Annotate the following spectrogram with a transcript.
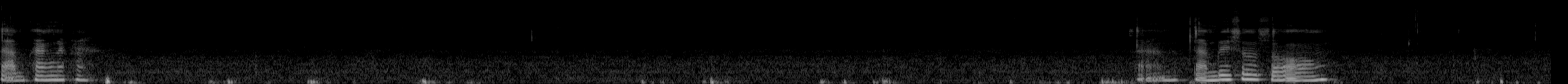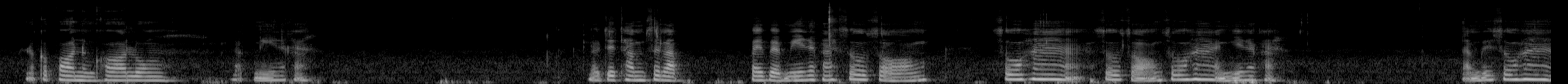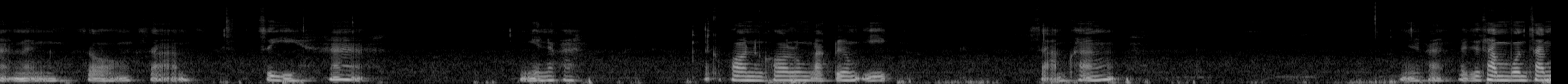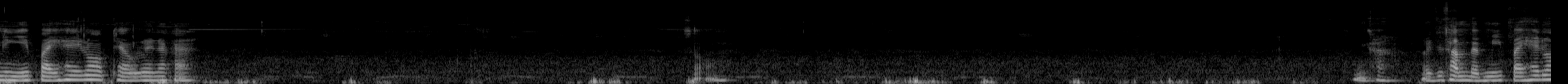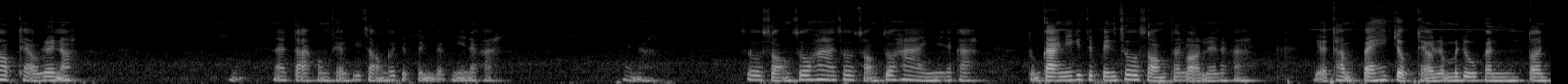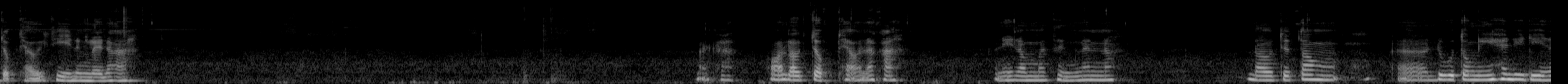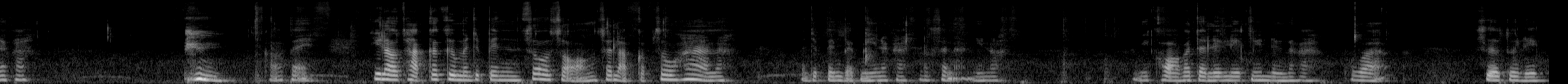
สามครั้งนะคะ สามตามด้วยโซ่สอง แล้วก็พอหนึ่งคอลงหลักนี้นะคะ เราจะทำสลับ ไปแบบนี้นะคะ โซ่สองโซ่ห้าโซ่สองโซ่ห้าอย่างนี้นะคะตามด้วยโซ่ห้าหนึ่งสองสามสี่ห้าอย่างนี้นะคะ แล้วก็พอหนึ่งคอลงหลักเดิมอีกสามครั้งนี่นะคะเราจะทำวนซ้ำอย่างนี้ไปให้รอบแถวเลยนะคะ สอง นี่ค่ะ เรา จะทำแบบนี้ไปให้รอบแถวเลยเนาะหน้าตาของแถวที่สองก็จะเป็นแบบนี้นะคะนี่นะโซ่สองโซ่ห้าโซ่สองโซ่ห้าอย่างนี้นะคะ ตรงกลางนี้ก็จะเป็นโซ่สองตลอดเลยนะคะ เดี๋ยวทำไปให้จบแถวแล้วมาดูกันตอนจบแถวอีกทีหนึ่งเลยนะคะนะคะพอเราจบแถวนะคะ อันนี้เรามาถึงนั่นเนาะ เราจะต้องอดูตรงนี้ให้ดีๆนะคะ ขอไป ที่เราถักก็คือมันจะเป็นโซ่สองสลับกับโซ่ห้านะ มันจะเป็นแบบนี้นะคะ ลักษณะนี้เนาะอันนี้คอก็จะเล็กๆนิดนึงนะคะ เพราะว่าเสื้อตัวเล็ก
